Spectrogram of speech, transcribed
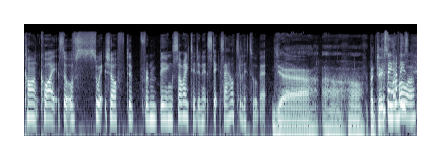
can't quite sort of switch off to from being sighted, and it sticks out a little bit. Yeah, uh-huh. but Jason they have Momoa. these,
